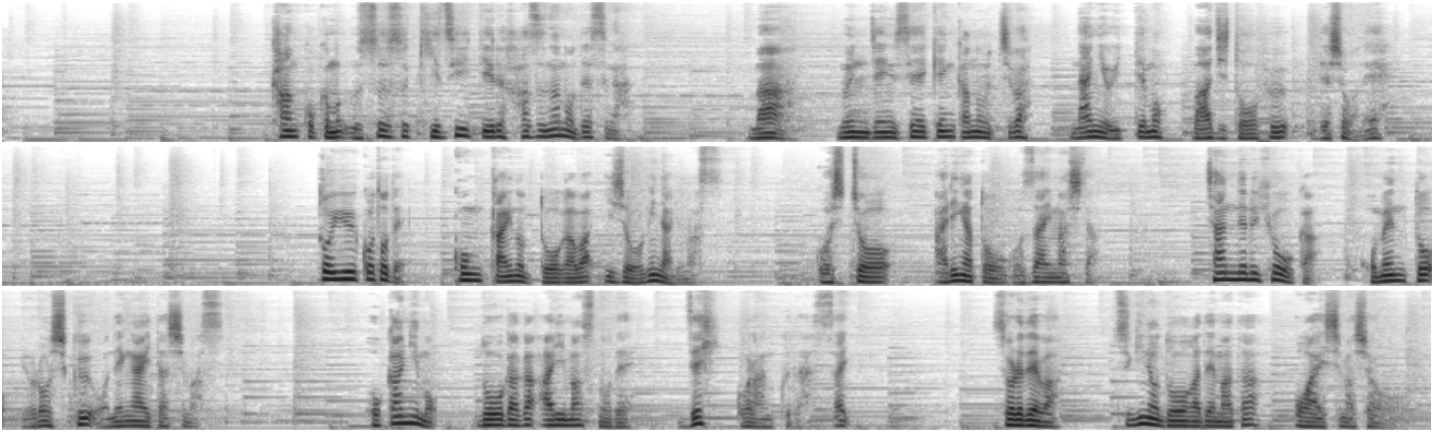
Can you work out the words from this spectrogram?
韓国も薄々気づいているはずなのですが、まあ、ムンジェイン政権下のうちは何を言ってもバジ豆腐でしょうね。ということで、今回の動画は以上になります。ご視聴ありがとうございました。チャンネル評価、コメントよろしくお願いいたします。他にも動画がありますので、ぜひご覧ください。それでは次の動画でまたお会いしましょう。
